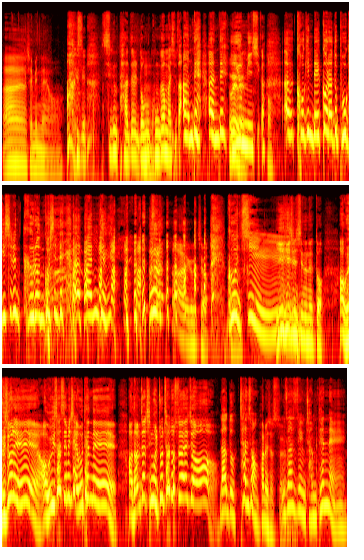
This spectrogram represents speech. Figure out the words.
아 재밌네요. 아, 이제 지금 다들 너무 공감하시면서 아, 안 돼, 안 돼. 음. 왜, 왜? 이은민 씨가 아, 거긴 내 거라도 보기 싫은 그런 곳인데 아, 안 돼. 아, 그렇죠. 그렇지. 이희진 씨는 또, 아, 왜 저래? 아, 의사쌤이 잘못했네. 아, 남자친구를 쫓아줬어야죠. 나도 찬성. 화내셨어요. 의사 선생님 잘못했네.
